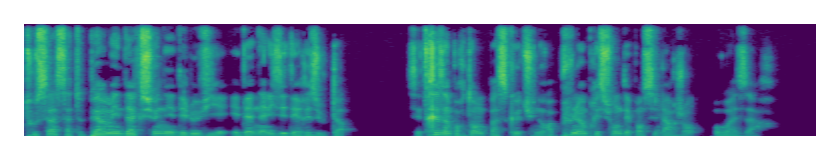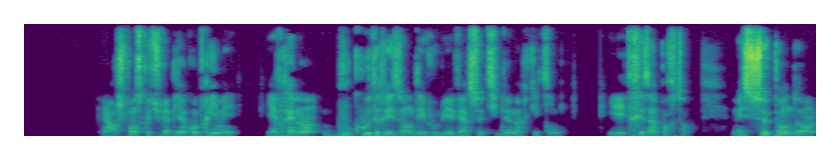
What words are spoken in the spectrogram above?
tout ça, ça te permet d'actionner des leviers et d'analyser des résultats. C'est très important parce que tu n'auras plus l'impression de dépenser de l'argent au hasard. Alors je pense que tu l'as bien compris, mais il y a vraiment beaucoup de raisons d'évoluer vers ce type de marketing. Il est très important. Mais cependant,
